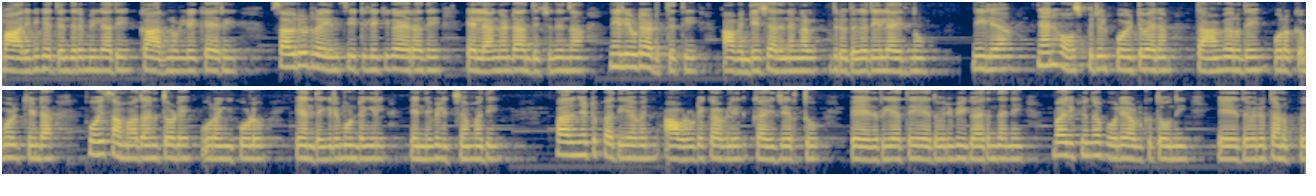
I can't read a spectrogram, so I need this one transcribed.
മാലിന് ഗത്യന്തരമില്ലാതെ കാറിനുള്ളിലേക്ക് കയറി. സൗരു ട്രെയിൻ സീറ്റിലേക്ക് കയറാതെ എല്ലാം കണ്ട് അന്തിച്ചു നിന്ന നിലയുടെ അടുത്തെത്തി. അവന്റെ ചലനങ്ങൾ ദ്രുതഗതിയിലായിരുന്നു. നീല ഞാൻ ഹോസ്പിറ്റലിൽ പോയിട്ട് വരാം. താൻ വെറുതെ ഉറക്കമൊഴിക്കേണ്ട. പോയി സമാധാനത്തോടെ ഉറങ്ങിക്കോളൂ. എന്തെങ്കിലും ഉണ്ടെങ്കിൽ എന്നെ വിളിച്ചാൽ മതി. പറഞ്ഞിട്ട് പതിയവൻ അവളുടെ കവിളിൽ കൈ ചേർത്തു. വേദറിയാത്ത ഏതോ ഒരു വികാരം തന്നെ ഭരിക്കുന്ന പോലെ അവൾക്ക് തോന്നി. ഏതോ ഒരു തണുപ്പ്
